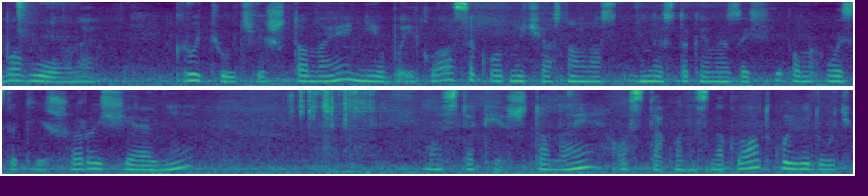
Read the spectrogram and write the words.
бавовни крутючі штани, ніби і класику одночасно у нас вони з такими захіпами. Ось такі широчені. Ось такі штани. Ось так вони з накладкою йдуть.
